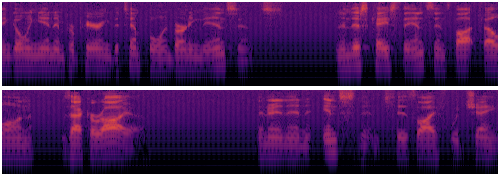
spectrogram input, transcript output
in going in and preparing the temple and burning the incense. And in this case, the incense lot fell on Zechariah. And in an instant, his life would change.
